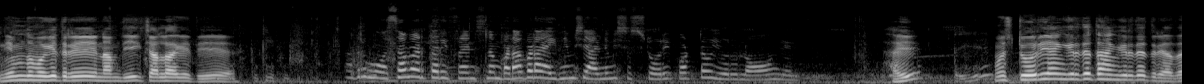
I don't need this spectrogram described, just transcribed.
ನಿಮ್ದು ಮುಗೀತ್ರಿ ನಮ್ದು ಈಗ ಚಾಲು ಆಗೈತಿ. ಆದ್ರೂ ಮೋಸ ಮಾಡ್ತಾರಿ ಫ್ರೆಂಡ್ಸ್ ನಮ್ ಬಡ ಬಡ ಐದ್ ನಿಮಿಷ ಎರಡ್ ನಿಮಿಷ ಸ್ಟೋರಿ ಕೊಟ್ಟು ಇವರು ಲಾಂಗ್ ಹೇಳಿ. ಹೈ ಮತ್ ಸ್ಟೋರಿ ಹೆಂಗಿರ್ತೈತೆ ಹಂಗಿರ್ತೈತ್ರಿ ಅದ.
